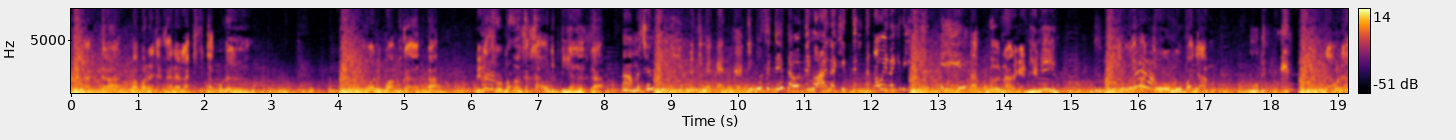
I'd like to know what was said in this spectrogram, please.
Kakak Bapa dah cakap dah Laki tu tak guna Tengok dia buat apa kat kakak. Dia dah seronok dengan kakak Lepas tu dia tinggal dengan kakak? Ha, Macam tu je Ibu dah tinggalkan. Ibu sedih tau Tengok anak kita ni tak kahwin lagi ni. Ibu sedih. Kenapa nak dengan dia ni. Bukan batuk 24 jam. Dah, dah,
